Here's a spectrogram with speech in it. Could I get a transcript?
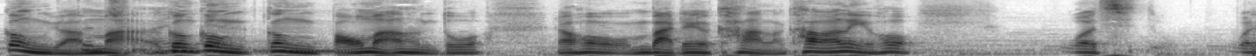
更圆满、更更更饱满很多。然后我们把这个看了，看完了以后，我我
